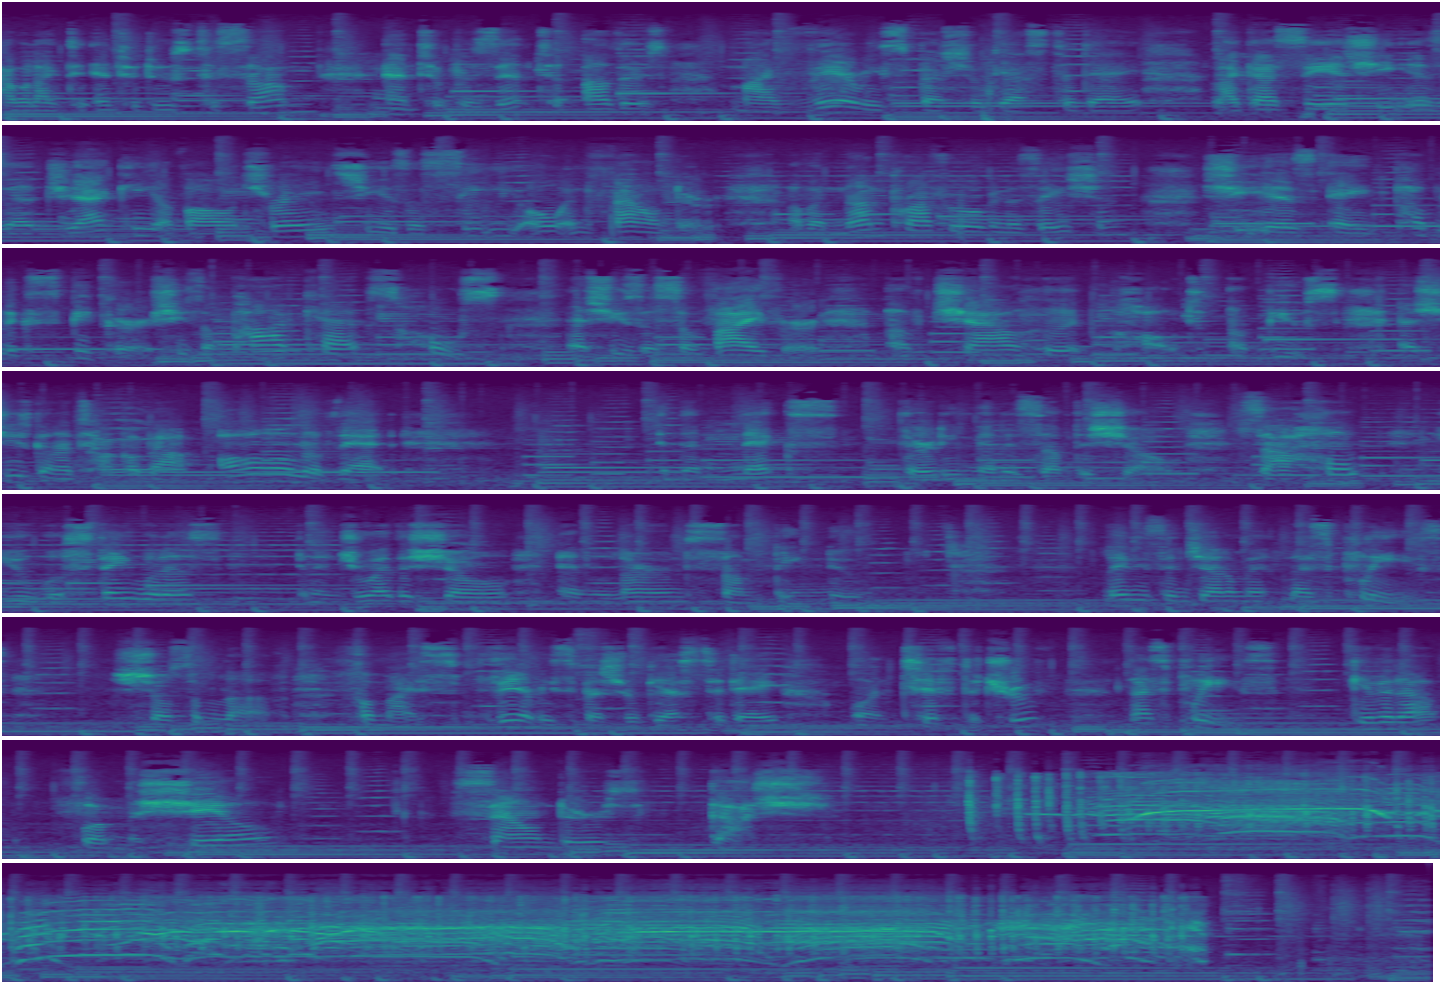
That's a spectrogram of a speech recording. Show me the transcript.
I would like to introduce to some and to present to others my very special guest today. Like I said, she is a Jackie of all trades. She is a CEO and founder of a nonprofit organization. She is a public speaker. She's a podcast host, and she's a survivor of childhood cult abuse. And she's going to talk about all of that in the next 30 minutes of the show. So I hope you will stay with us and enjoy the show and learn something new. Ladies and gentlemen, let's please show some love for my very special guest today on Tiff the Truth. Let's please give it up for Michelle Sounders Gosh.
